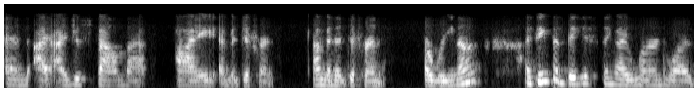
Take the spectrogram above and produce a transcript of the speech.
and I, I just found that I am a different. I'm in a different arena. I think the biggest thing I learned was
